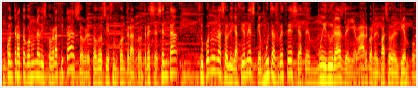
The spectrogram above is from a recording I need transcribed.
Un contrato con una discográfica, sobre todo si es un contrato 360, supone unas obligaciones que muchas veces se hacen muy duras de llevar con el paso del tiempo.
